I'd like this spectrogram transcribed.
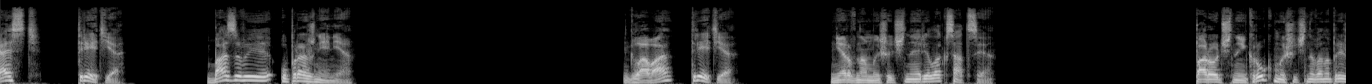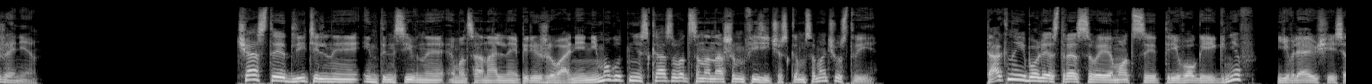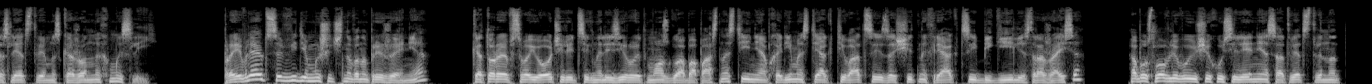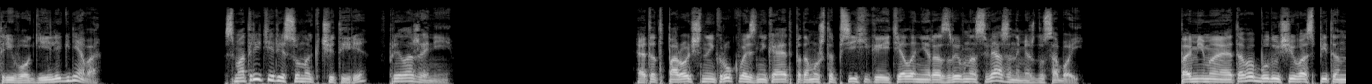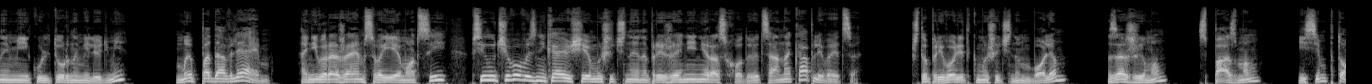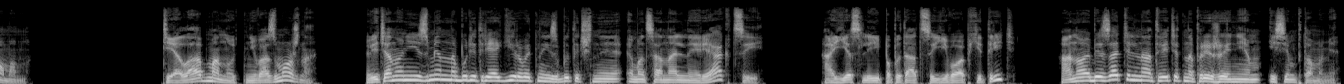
Часть третья. Базовые упражнения. Глава третья. Нервно-мышечная релаксация. Порочный круг мышечного напряжения. Частые длительные интенсивные эмоциональные переживания не могут не сказываться на нашем физическом самочувствии. Так наиболее стрессовые эмоции тревога и гнев, являющиеся следствием искаженных мыслей, проявляются в виде мышечного напряжения, которое в свою очередь сигнализирует мозгу об опасности и необходимости активации защитных реакций «беги» или «сражайся», обусловливающих усиление, соответственно, тревоги или гнева. Смотрите рисунок 4 в приложении. Этот порочный круг возникает потому, что психика и тело неразрывно связаны между собой. Помимо этого, будучи воспитанными и культурными людьми, мы подавляем, а не выражаем свои эмоции, в силу чего возникающее мышечное напряжение не расходуется, а накапливается, что приводит к мышечным болям, зажимам, спазмам и симптомам. Тело обмануть невозможно, ведь оно неизменно будет реагировать на избыточные эмоциональные реакции, а если и попытаться его обхитрить, оно обязательно ответит напряжением и симптомами.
